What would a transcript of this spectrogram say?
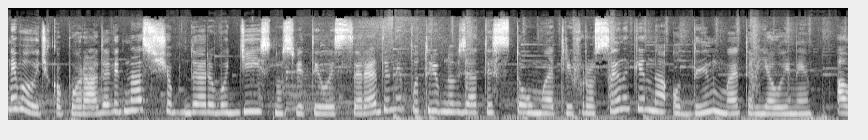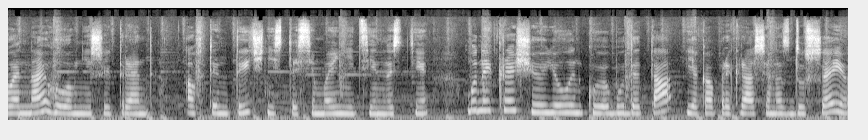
Невеличка порада від нас, щоб дерево дійсно світилось зсередини, потрібно взяти 100 метрів росинки на 1 метр ялини. Але найголовніший тренд автентичність та сімейні цінності. Бо найкращою ялинкою буде та, яка прикрашена з душею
